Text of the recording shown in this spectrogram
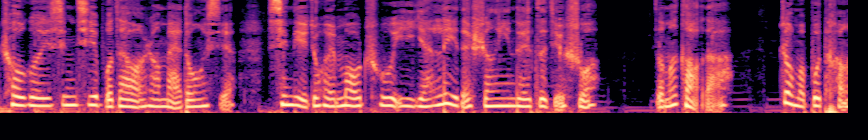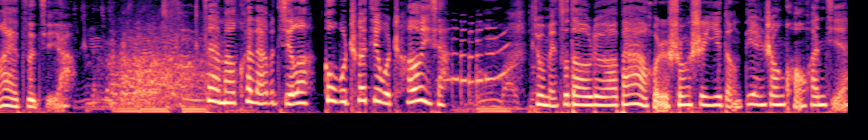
超过一星期不在网上买东西，心底就会冒出以严厉的声音对自己说：“怎么搞的，这么不疼爱自己呀？”在吗？快来不及了！购物车借我抄一下。就每次到六幺八或者双十一等电商狂欢节，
